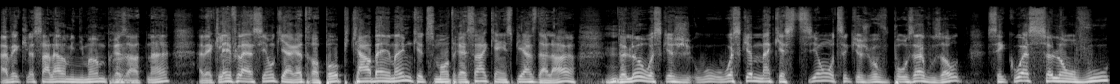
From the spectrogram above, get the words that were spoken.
avec le salaire minimum présentement, avec l'inflation qui arrêtera pas, puis quand ben même que tu monterais ça à 15 piastres de l'heure, Hum. de là où est-ce que je, où est-ce que ma question, tu sais, que je vais vous poser à vous autres, c'est quoi, selon vous,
